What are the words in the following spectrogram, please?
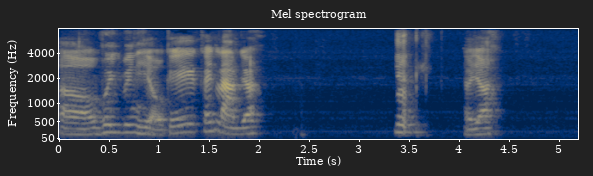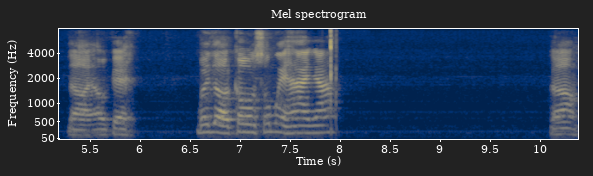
ờ, Vinh Vinh hiểu cái cách làm chưa? Dạ. Hiểu chưa? Rồi ok. Bây giờ câu số 12 nhá. Được không?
